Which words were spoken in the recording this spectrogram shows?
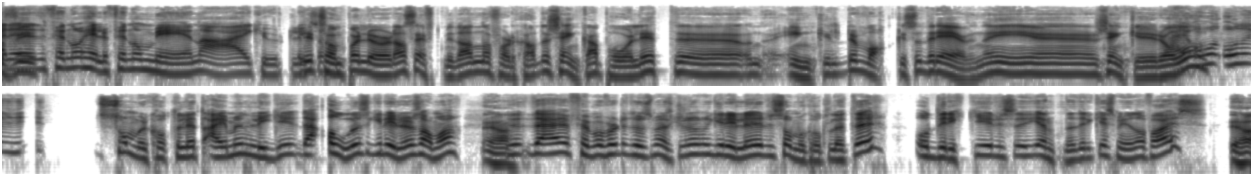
det ja, er, vi, feno, hele fenomenet er kult, Litt liksom. sånn på lørdags ettermiddag når folk hadde skjenka på litt. øh, enkelte var ikke så drevne i øh, Nei, skjenkerollen. og, og sommerkoteletteimen ligger Det er alles griller det samme. Ja. Det er 45 000 mennesker som griller sommerkoteletter, og drikker Jentene drikker Smirnoff Ice, ja.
